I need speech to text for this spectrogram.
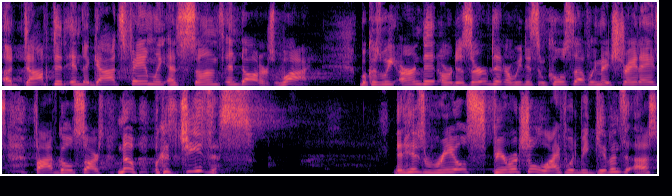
adopted into God's family as sons and daughters. Why? Because we earned it or deserved it or we did some cool stuff, we made straight A's, five gold stars. No, because Jesus. That his real spiritual life would be given to us,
